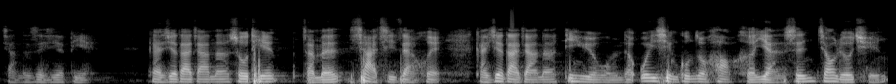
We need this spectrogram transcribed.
讲的这些点。感谢大家呢收听，咱们下期再会。感谢大家呢订阅我们的微信公众号和养生交流群。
